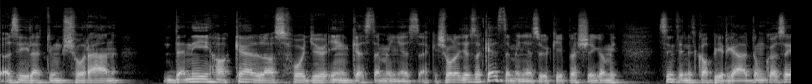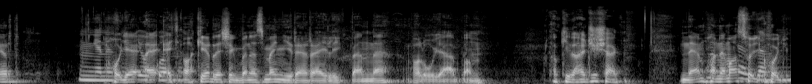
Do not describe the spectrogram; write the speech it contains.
az életünk során, de néha kell az, hogy én kezdeményezzek. És valahogy ez a kezdeményező képesség, amit szintén itt kapirgáltunk azért, igen, hogy egy, e- egy, a kérdésekben ez mennyire rejlik benne valójában. A kíváncsiság? Nem, hanem az, hogy, hogy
